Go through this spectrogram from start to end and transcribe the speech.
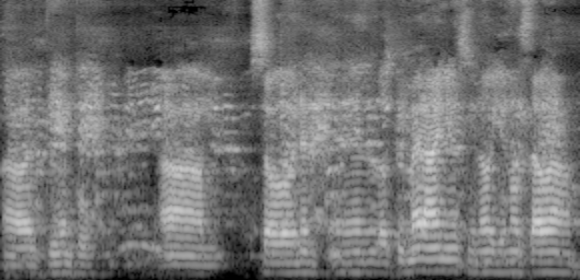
ah, el tiempo. Um, so, en, el- en los primeros años, you know, yo no estaba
